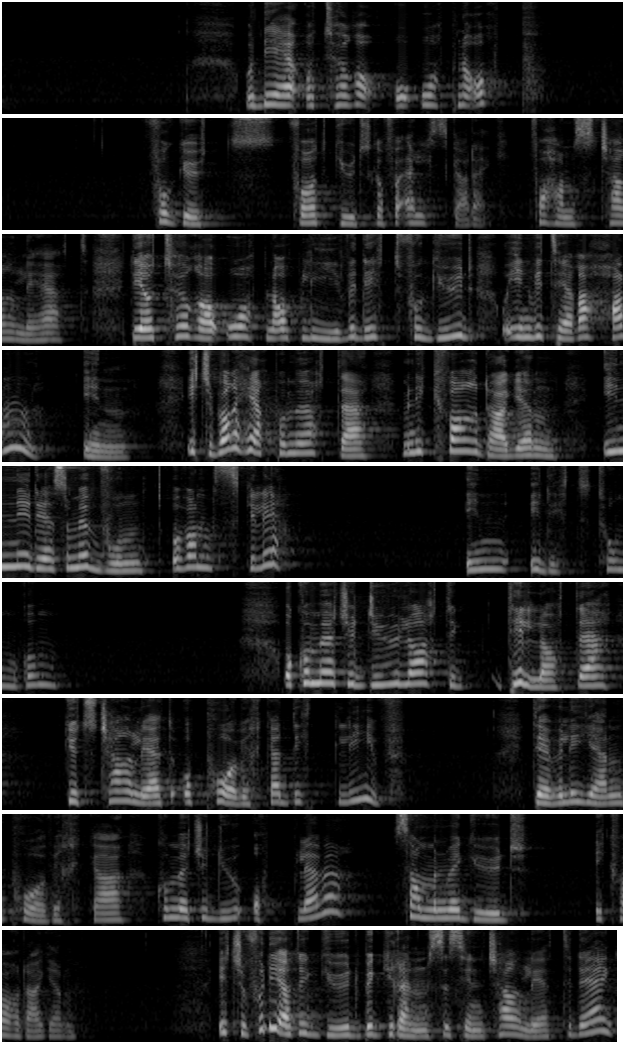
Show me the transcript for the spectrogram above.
Og det å tørre å åpne opp for, Guds, for at Gud skal få elske deg for hans kjærlighet. Det å tørre å åpne opp livet ditt for Gud og invitere Han inn. Ikke bare her på møtet, men i hverdagen. Inn i det som er vondt og vanskelig. Inn i ditt tomrom. Og hvor mye du tillater Guds kjærlighet å påvirke ditt liv, det vil igjen påvirke hvor mye du opplever sammen med Gud i hverdagen. Ikke fordi at Gud begrenser sin kjærlighet til deg,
